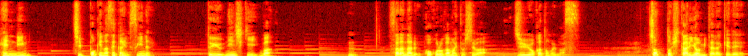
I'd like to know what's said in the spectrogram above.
片鱗、ちっぽけな世界に過ぎないという認識は、さらなる心構えとしては重要かと思います。ちょっと光を見ただけで、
